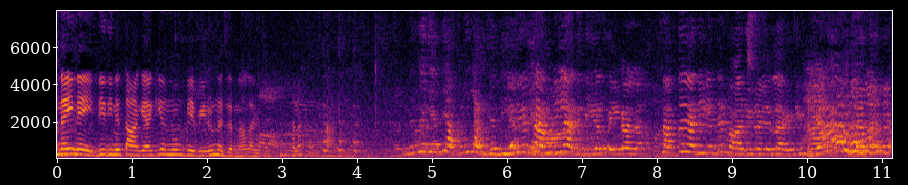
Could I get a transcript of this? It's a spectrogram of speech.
ਨਹੀਂ ਨਹੀਂ ਦੀਦੀ ਨੇ ਤਾਂ ਕਿਹਾ ਕਿ ਉਹਨੂੰ ਬੇਬੀ ਨੂੰ ਨਜ਼ਰ ਨਾ ਲੱਗ ਜਾਏ ਹਨਾ? ਨਿੱਤੇ ਜੇ ਤੇ ਆਪਣੀ ਲੱਗ ਜਾਂਦੀ ਹੈ ਇਹ ਫੈਮਿਲੀ ਲੱਗਦੀ ਆ ਸਹੀ ਗੱਲ ਆ। ਸਭ ਤੋਂ ਜ਼ਿਆਦਾ ਕਹਿੰਦੇ ਮਾਂ ਦੀ ਨਜ਼ਰ ਲੱਗਦੀ ਹੁੰਦੀ ਆ। ਨਾ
